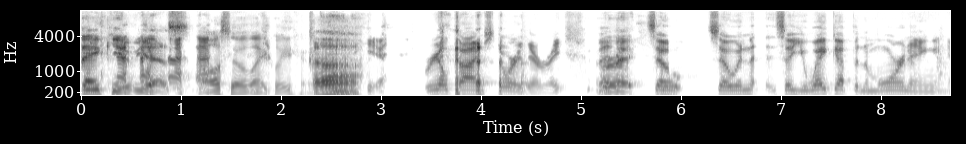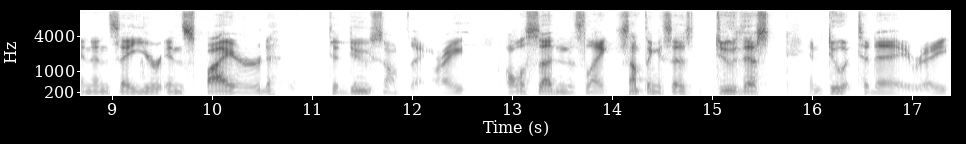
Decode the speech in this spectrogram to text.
Thank you. Yes. also likely. Uh, Real time story there, right? But- all right. So so when so you wake up in the morning and then say you're inspired to do something, right? All of a sudden it's like something says do this and do it today, right?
